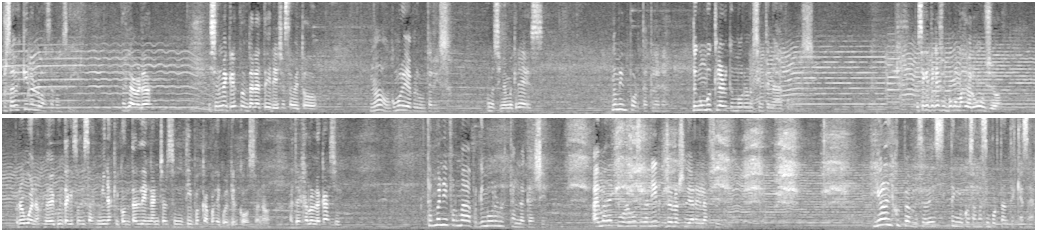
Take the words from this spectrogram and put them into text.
Pero ¿sabes qué? No lo vas a conseguir. Es la verdad. Y si no me querés preguntar a Tere, ella sabe todo. No, ¿cómo le voy a preguntar eso? Bueno, si no me crees. No me importa, Clara. Tengo muy claro que Mauro no siente nada por vos. Pensé que tenías un poco más de orgullo. Pero bueno, me doy cuenta que sos de esas minas que con tal de engancharse a un tipo es capaz de cualquier cosa, ¿no? Hasta dejarlo en la calle. Estás mal informada porque Mauro no está en la calle. Además de que volvemos a salir, yo lo ayudé a arreglar su vida. Y ahora discúlpame, ¿sabes? Tengo cosas más importantes que hacer.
